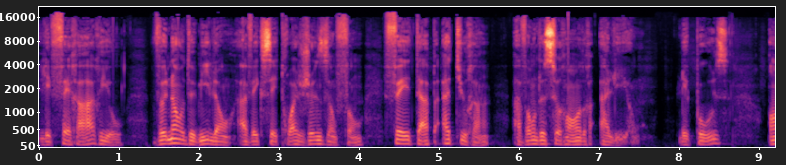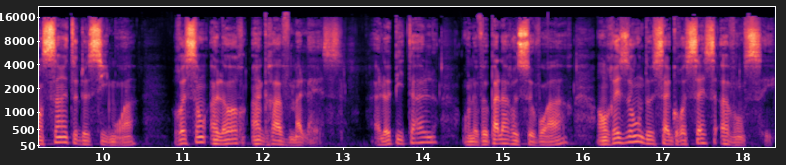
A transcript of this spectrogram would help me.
les Ferrario, venant de Milan avec ses trois jeunes enfants, fait étape à Turin avant de se rendre à Lyon. L'épouse, enceinte de six mois, ressent alors un grave malaise. À l'hôpital, on ne veut pas la recevoir en raison de sa grossesse avancée.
